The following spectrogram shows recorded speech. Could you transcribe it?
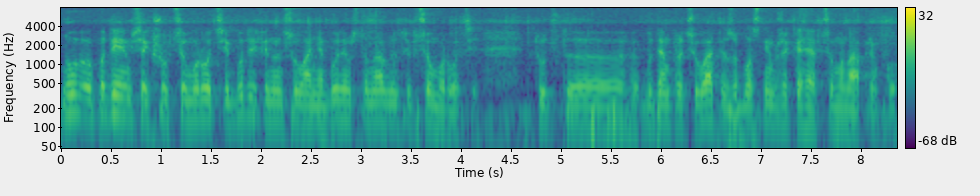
Ну, подивимося, якщо в цьому році буде фінансування, будемо встановлювати в цьому році. Тут е, будемо працювати з обласним ЖКГ в цьому напрямку.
